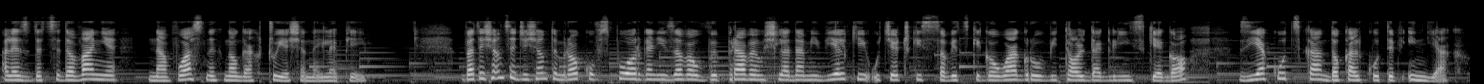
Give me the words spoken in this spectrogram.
ale zdecydowanie na własnych nogach czuje się najlepiej. W 2010 roku współorganizował wyprawę śladami wielkiej ucieczki z sowieckiego łagru Witolda Glińskiego z Jakucka do Kalkuty w Indiach.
